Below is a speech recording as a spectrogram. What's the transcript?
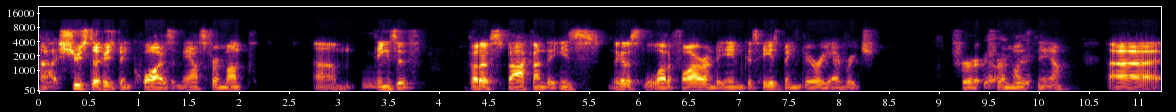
uh, Schuster, who's been quiet as a mouse for a month. Um, Mm. Things have got a spark under his, they've got a lot of fire under him because he has been very average for, Yeah, for a month now. Uh,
